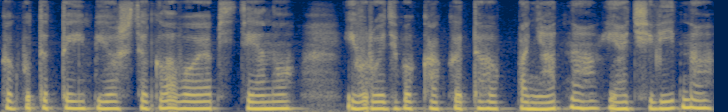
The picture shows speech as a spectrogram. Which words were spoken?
как будто ты бьешься головой об стену, и вроде бы как это понятно и очевидно,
